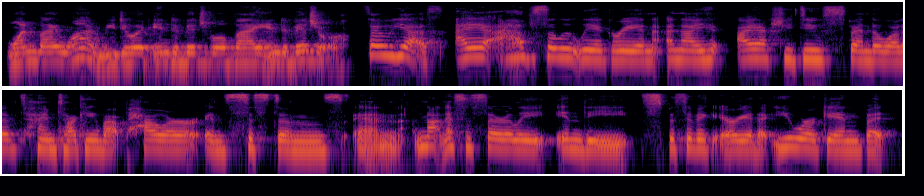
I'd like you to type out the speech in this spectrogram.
one by one, we do it individual by individual. So, yes, I absolutely agree. And, and I, I actually do spend a lot of time talking about power and systems, and not necessarily in the specific area that you work in, but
